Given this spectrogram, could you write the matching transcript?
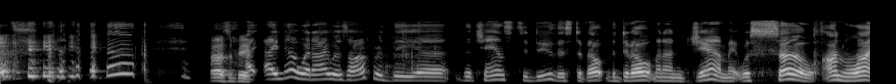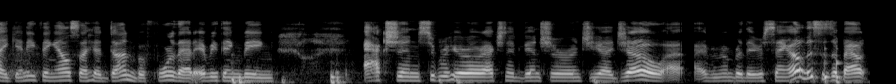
hero. That was a big. I, I know when I was offered the uh, the chance to do this develop the development on Jem, it was so unlike anything else I had done before that. Everything being action, superhero, action adventure, and GI Joe. I, I remember they were saying, "Oh, this is about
